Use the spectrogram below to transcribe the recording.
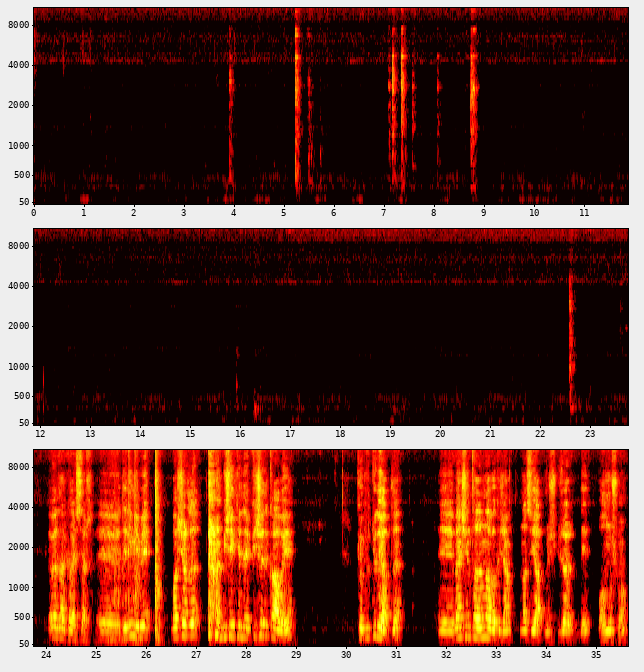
Evet arkadaşlar, e, dediğim gibi başarılı bir şekilde pişirdi kahveyi. Köpüklü de yaptı. E, ben şimdi tadına bakacağım. Nasıl yapmış, güzel de, olmuş mu?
